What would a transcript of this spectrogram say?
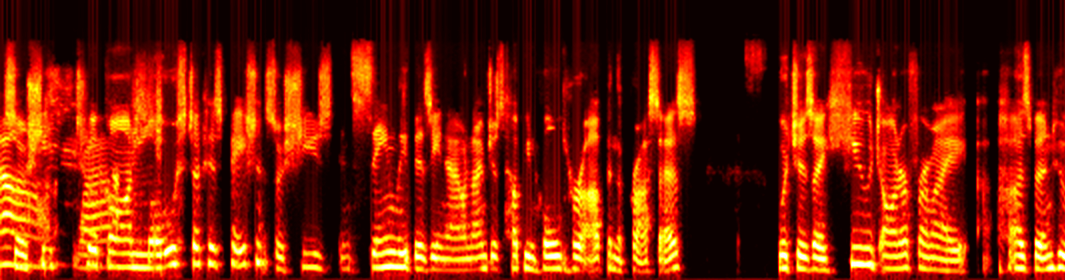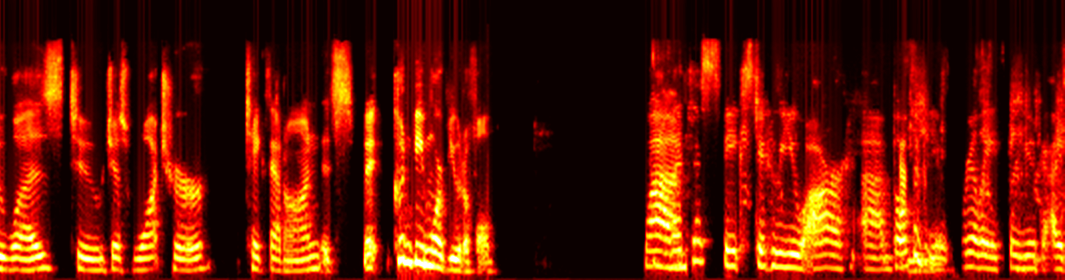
Oh, so she wow. took on most of his patients. So she's insanely busy now, and I'm just helping hold her up in the process, which is a huge honor for my husband, who was to just watch her take that on. It's it couldn't be more beautiful. Wow, that just speaks to who you are, uh, both of you, really, for you guys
